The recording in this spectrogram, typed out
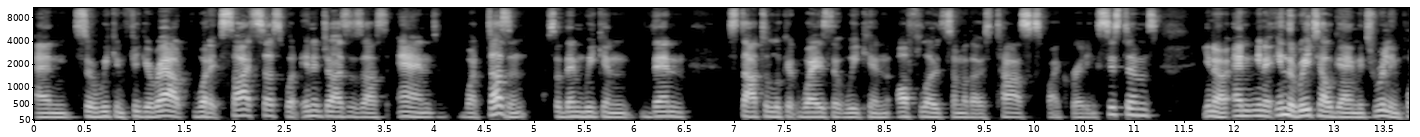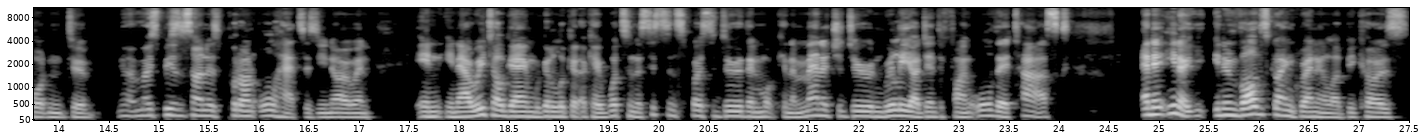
And so we can figure out what excites us, what energizes us, and what doesn't. So then we can then start to look at ways that we can offload some of those tasks by creating systems, you know, and, you know, in the retail game, it's really important to, you know, most business owners put on all hats, as you know, and in in our retail game we're going to look at okay what's an assistant supposed to do then what can a manager do and really identifying all their tasks. And it you know it involves going granular because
